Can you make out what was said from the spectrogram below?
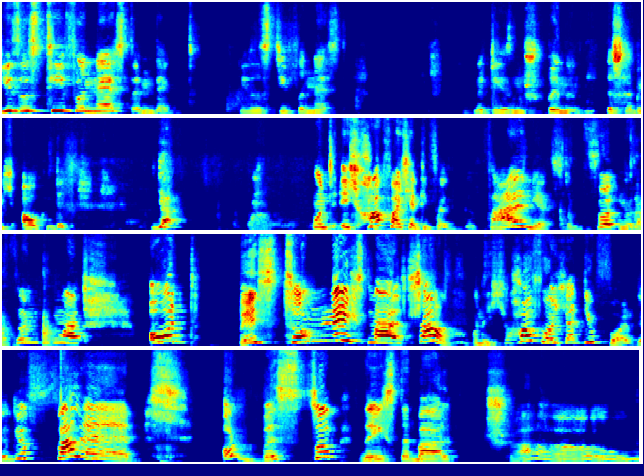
dieses tiefe Nest entdeckt. Dieses tiefe Nest. Mit diesen Spinnen. Das habe ich auch entdeckt. Ja. Und ich hoffe, euch hat die Folge gefallen. Jetzt zum vierten oder fünften Mal. Und bis zum nächsten Mal. Ciao. Und ich hoffe, euch hat die Folge gefallen. Und bis zum nächsten Mal. Ciao.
